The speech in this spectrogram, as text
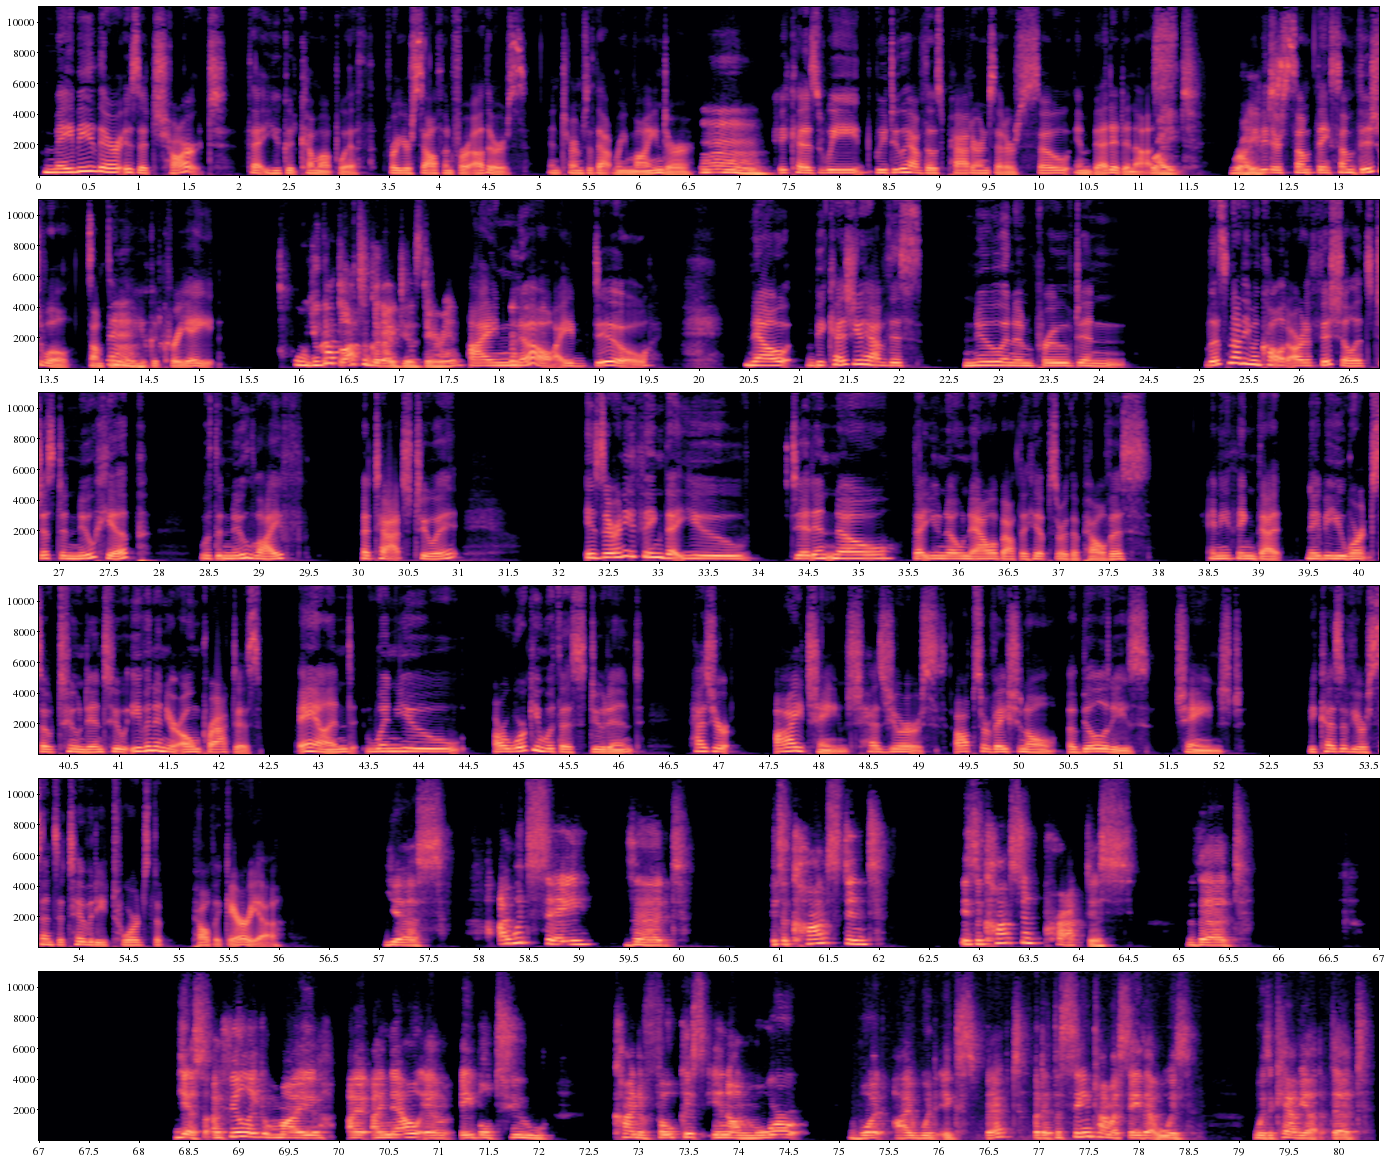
Maybe there is a chart that you could come up with for yourself and for others in terms of that reminder mm. because we we do have those patterns that are so embedded in us right Right. Maybe there's something, some visual, something that hmm. you could create. Oh, you got lots of good ideas, Darien. I know, I do. Now, because you have this new and improved, and let's not even call it artificial, it's just a new hip with a new life attached to it. Is there anything that you didn't know that you know now about the hips or the pelvis? Anything that maybe you weren't so tuned into, even in your own practice. And when you are working with a student, has your eye changed? Has your observational abilities changed because of your sensitivity towards the pelvic area? Yes. I would say that it's a constant it's a constant practice that yes, I feel like my I, I now am able to kind of focus in on more what I would expect, but at the same time, I say that with with a caveat that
